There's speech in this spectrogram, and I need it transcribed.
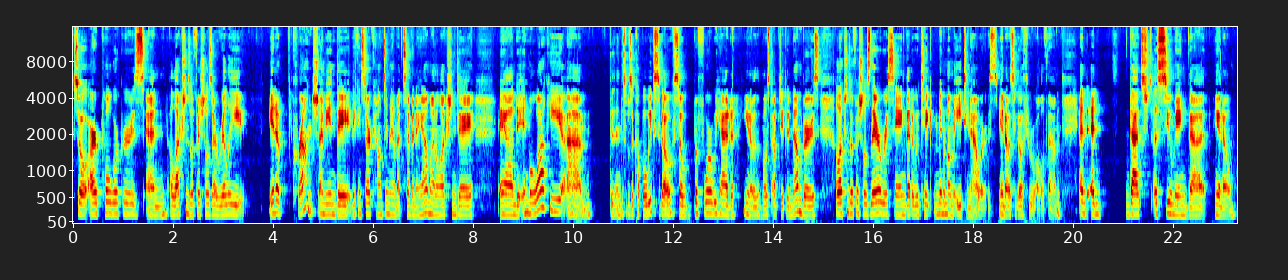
So our poll workers and elections officials are really in a crunch. I mean, they they can start counting them at 7 a.m. on election day, and in Milwaukee, um, and this was a couple of weeks ago. So before we had, you know, the most updated numbers, elections officials there were saying that it would take minimum 18 hours, you know, to go through all of them, and and that's assuming that you know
